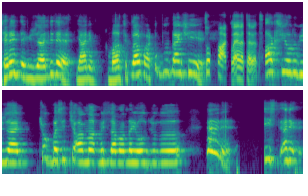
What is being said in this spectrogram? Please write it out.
Tenet de güzeldi de yani mantıklar farklı. Bu ben şeyi Çok farklı. Evet evet. aksiyonu güzel, çok basitçe anlatmış zamanda yolculuğu. Yani ist hani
